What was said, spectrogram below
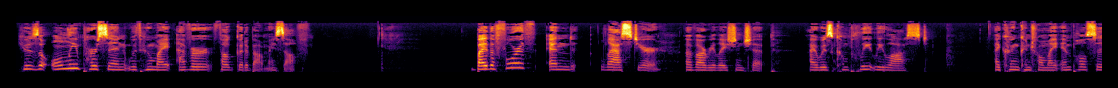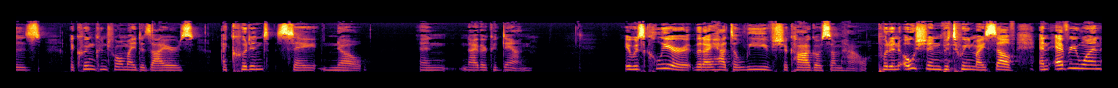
He was the only person with whom I ever felt good about myself. By the fourth and last year of our relationship, I was completely lost. I couldn't control my impulses. I couldn't control my desires. I couldn't say no. And neither could Dan. It was clear that I had to leave Chicago somehow, put an ocean between myself and everyone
